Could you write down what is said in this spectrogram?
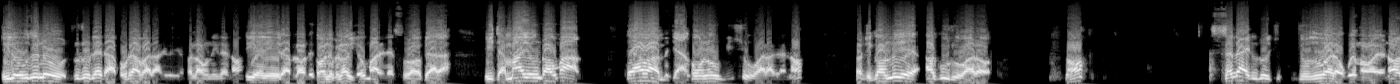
ဒီလိုဥစဉ်တို့သူတို့လက်တာဗုဒ္ဓဘာသာတွေဘယ်လောင်နေလဲနော် DNA ဒါဘယ်လောင်နေကောင်းနေဘယ်လောက်ရုံမာတယ်လဲဆိုတော့ပြတာဒီဓမ္မယုံတော်မှ ဖះပါမကြံအကုန်လုံးပြီးရှို့ရတာဗျာနော်ဒီကောင်လေးရဲ့အကုတို့ကတော့နော်စက်တိုက်တို့ဂျိုစိုးကတော့ဝင်มาပါတယ်နော်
